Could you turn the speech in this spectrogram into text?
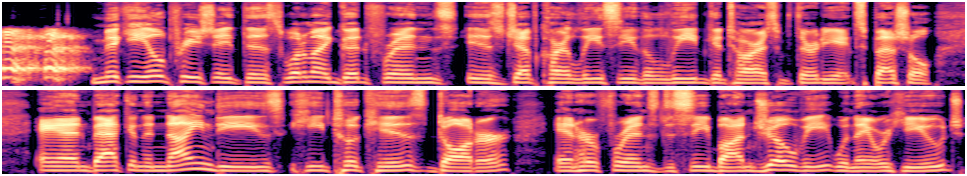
Mickey, you'll appreciate this. One of my good friends is Jeff Carlisi, the lead guitarist of 38 Special. And back in the 90s, he took his daughter and her friends to see Bon Jovi when they were huge.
